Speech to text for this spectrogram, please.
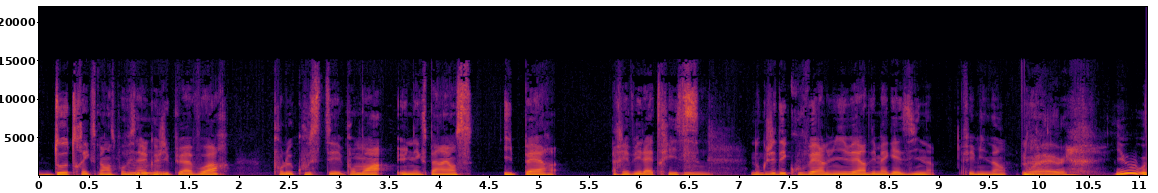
d'autres expériences professionnelles que j'ai pu avoir, pour le coup, c'était pour moi une expérience hyper révélatrice. Mm. Donc, j'ai découvert l'univers des magazines féminins. Ouais. You.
